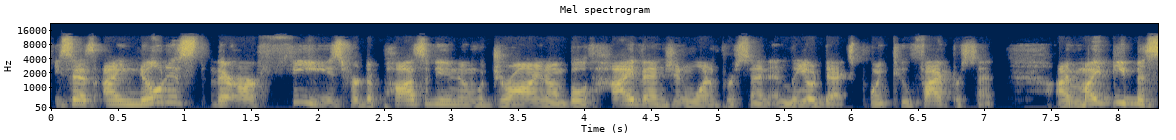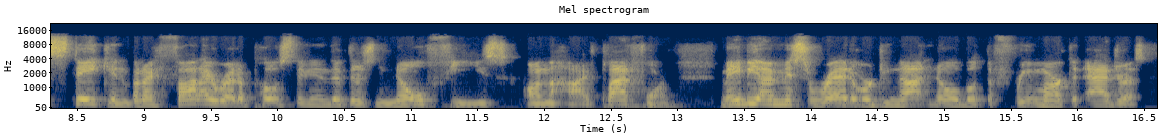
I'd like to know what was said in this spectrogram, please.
He says, I noticed there are fees for depositing and withdrawing on both Hive Engine 1% and Leodex 0.25%. I might be mistaken, but I thought I read a post that there's no fees on the Hive platform. Maybe I misread or do not know about the free market address.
